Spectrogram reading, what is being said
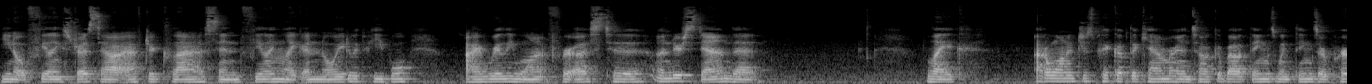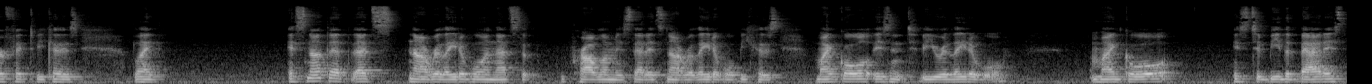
you know, feeling stressed out after class and feeling like annoyed with people, I really want for us to understand that, like, I don't want to just pick up the camera and talk about things when things are perfect because, like, it's not that that's not relatable and that's the problem is that it's not relatable because my goal isn't to be relatable. My goal is to be the baddest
